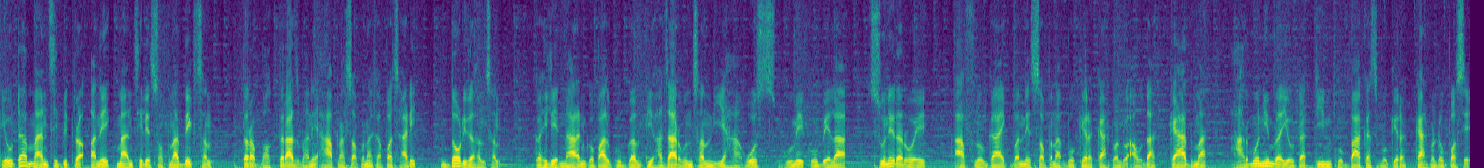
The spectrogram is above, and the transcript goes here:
एउटा मान्छेभित्र अनेक मान्छेले सपना देख्छन् तर भक्तराज भने आफ्ना सपनाका पछाडि दौडिरहन्छन्। कहिले नारायण गोपालको गल्ती हजार हुन्छन् यहाँ होस् घुमेको बेला सुनेर रोए आफ्नो गायक बन्ने सपना बोकेर काठमाडौँ आउँदा काँधमा हार्मोनियम र एउटा टिनको बाकस बोकेर काठमाडौँ बसे।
